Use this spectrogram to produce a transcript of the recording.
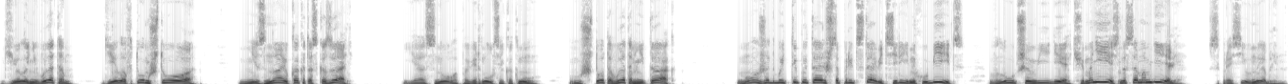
Дело не в этом. Дело в том, что... Не знаю, как это сказать. Я снова повернулся к окну. Что-то в этом не так. Может быть, ты пытаешься представить серийных убийц в лучшем виде, чем они есть на самом деле? Спросил Неблин.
